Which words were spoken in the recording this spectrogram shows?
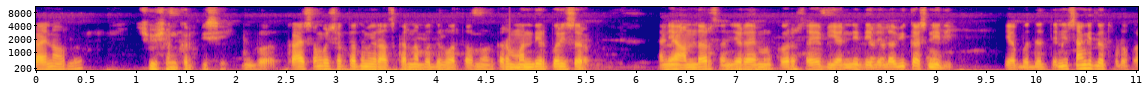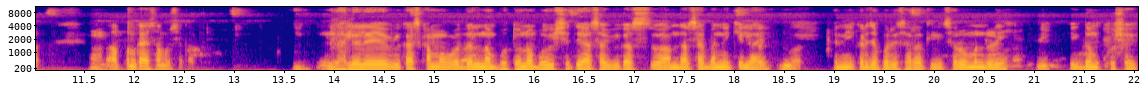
काय नाव शिवशंकर पिसे. बरं. काय सांगू शकता तुम्ही राजकारणाबद्दल वातावरणावर? कारण मंदिर परिसर आणि आमदार संजय रायमुलकर साहेब यांनी दिलेला विकास निधी याबद्दल त्यांनी सांगितलं थोडंफार. आपण काय सांगू शकाल? झालेले विकास कामाबद्दल न भूतो न भविष्य ते असा विकास आमदार साहेबांनी केला आहे. आणि इकडच्या परिसरातली सर्व मंडळी एकदम खुश आहेत.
